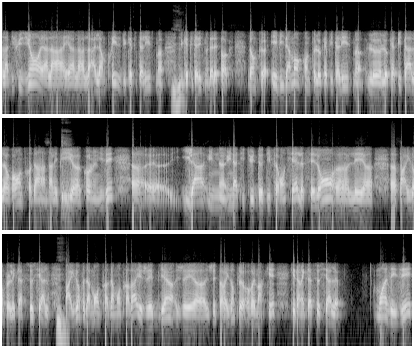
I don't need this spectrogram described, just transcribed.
la diffusion et à la et à l'emprise du capitalisme mhm. du capitalisme de l'époque. Donc, évidemment, quand le capitalisme, le, le capital rentre dans, dans les pays euh, colonisés, euh, il a une, une attitude différentielle selon euh, les, euh, euh, par exemple, les classes sociales. Mmh. Par exemple, dans mon, dans mon travail, j'ai bien, j'ai, j'ai par exemple remarqué que dans les classes sociales moins aisées,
